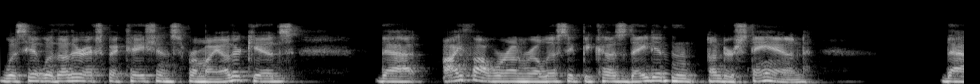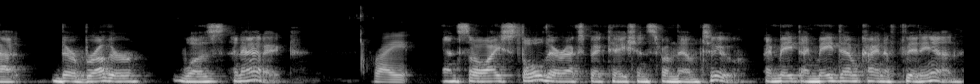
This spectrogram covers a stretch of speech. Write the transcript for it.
was hit with other expectations from my other kids that I thought were unrealistic because they didn't understand that their brother was an addict. Right. And so I stole their expectations from them too. I made I made them kind of fit in.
